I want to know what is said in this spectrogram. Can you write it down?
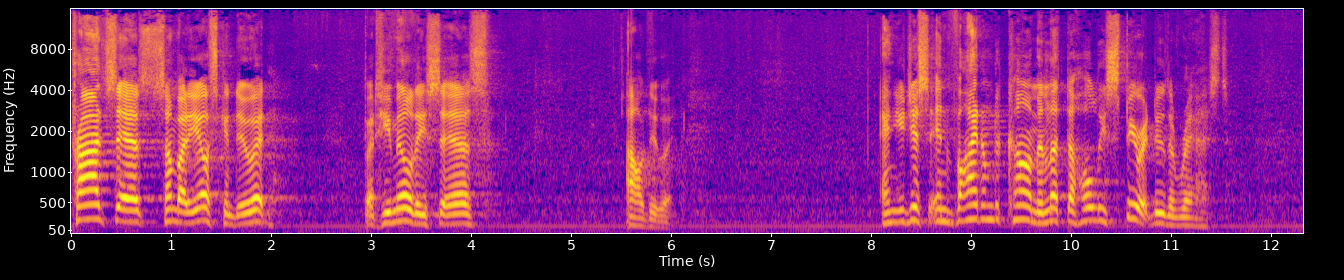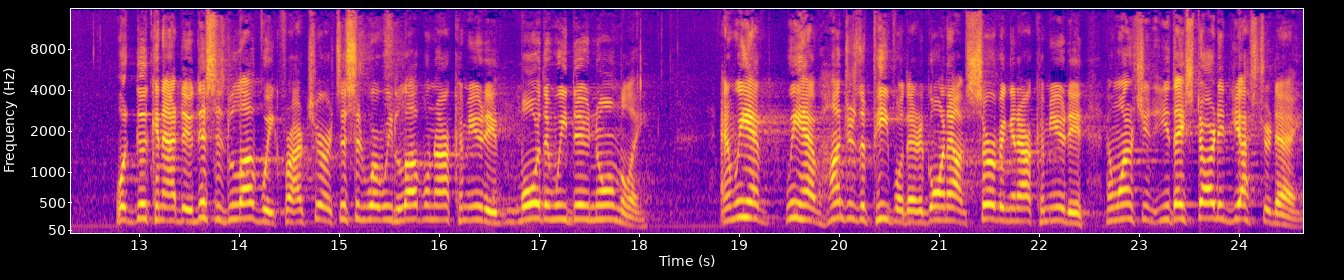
Pride says somebody else can do it, but humility says, I'll do it. And you just invite them to come and let the Holy Spirit do the rest. What good can I do? This is Love Week for our church. This is where we love on our community more than we do normally. And we have, we have hundreds of people that are going out serving in our community. And why don't you, they started yesterday.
